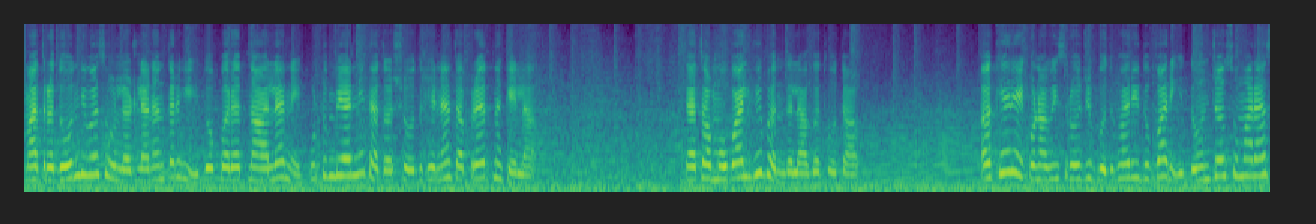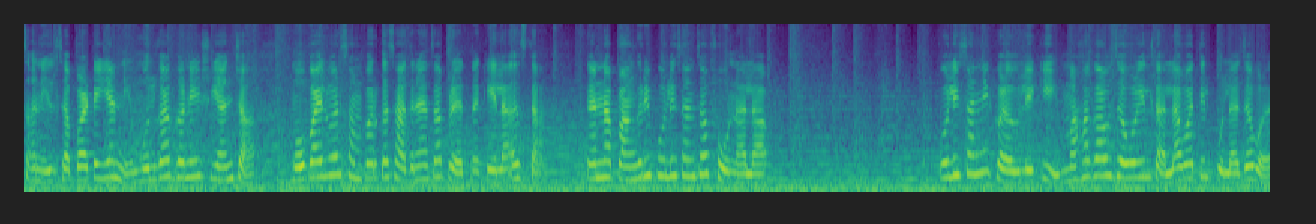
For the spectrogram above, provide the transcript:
मात्र दोन दिवस उलटल्यानंतरही तो परत न आल्याने कुटुंबियांनी त्याचा शोध घेण्याचा प्रयत्न केला. त्याचा मोबाईलही बंद लागत होता. अखेर एकोणावीस रोजी बुधवारी दुपारी दोनच्या सुमारास अनिल सपाटे यांनी मुलगा गणेश यांच्या मोबाईलवर संपर्क साधण्याचा प्रयत्न केला असता त्यांना पांगरी पोलिसांचा फोन आला. पोलिसांनी कळवले की महागाव जवळील तलावातील पुलाजवळ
